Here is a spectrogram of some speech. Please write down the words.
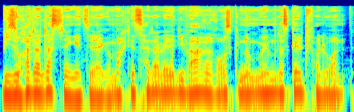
Wieso hat er das denn jetzt wieder gemacht? Jetzt hat er wieder die Ware rausgenommen und wir haben das Geld verloren.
